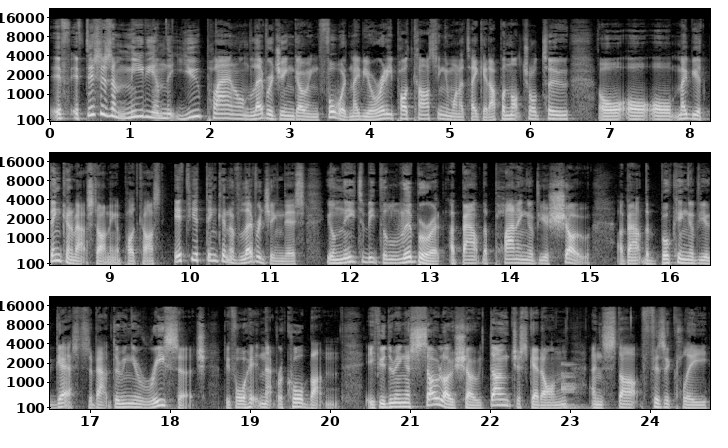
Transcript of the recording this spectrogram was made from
If if this is a medium that you plan on leveraging going forward, maybe you're already podcasting, you want to take it up a notch or two, or, or or maybe you're thinking about starting a podcast. If you're thinking of leveraging this, you'll need to be deliberate about the planning of your show, about the booking of your guests, about doing your research before hitting that record button. If you're doing a solo show, don't just get on and start physically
